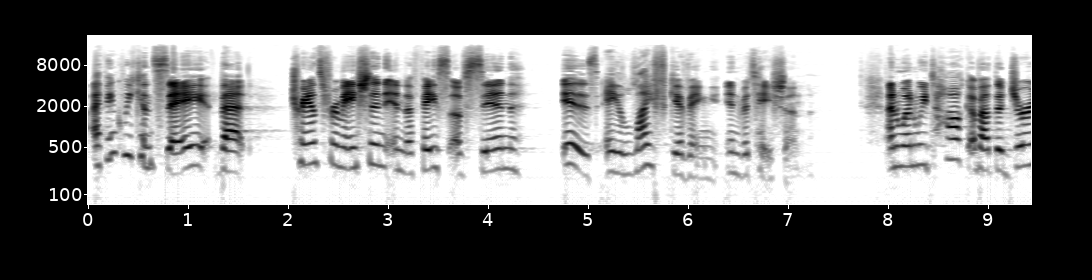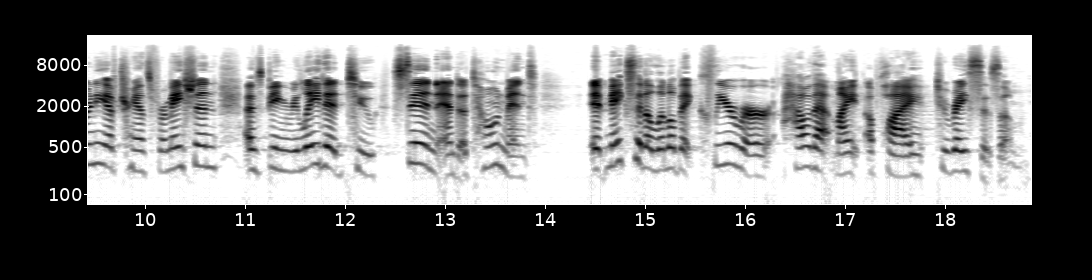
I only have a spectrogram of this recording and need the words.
I think we can say that transformation in the face of sin is a life giving invitation. And when we talk about the journey of transformation as being related to sin and atonement, it makes it a little bit clearer how that might apply to racism.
